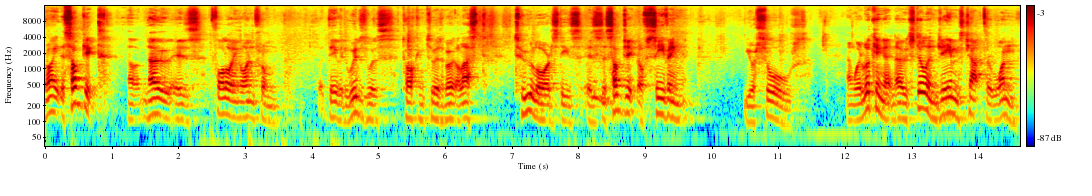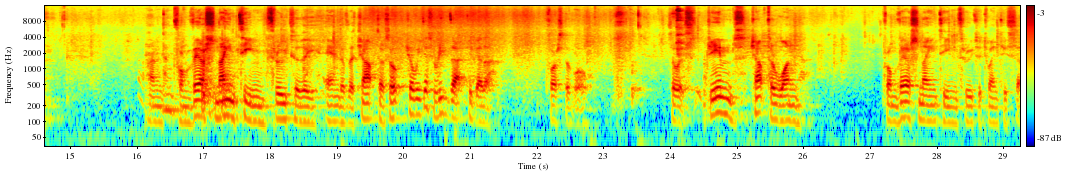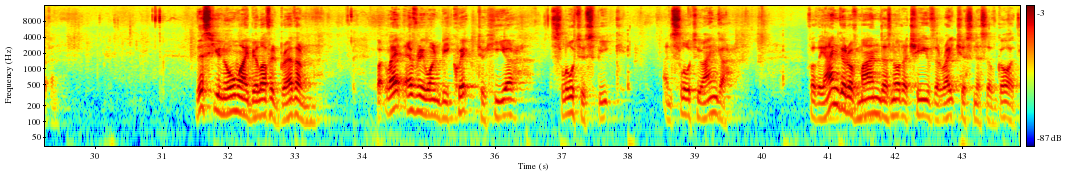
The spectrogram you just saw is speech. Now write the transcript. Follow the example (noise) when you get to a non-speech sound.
Right, the subject uh, now is following on from what David Woods was talking to us about the last two Lord's Days, is the subject of saving your souls. And we're looking at now, still in James chapter 1, and from verse 19 through to the end of the chapter. So, shall we just read that together, first of all? So, it's James chapter 1, from verse 19 through to 27. This you know, my beloved brethren, but let everyone be quick to hear, slow to speak, and slow to anger. For the anger of man does not achieve the righteousness of God.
